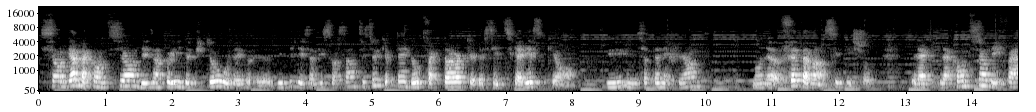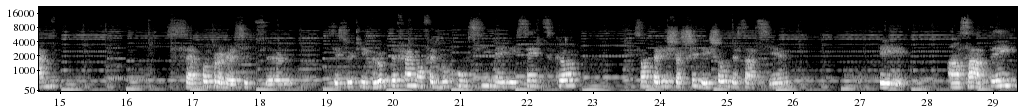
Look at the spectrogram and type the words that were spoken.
si on regarde la condition des employés d'hôpitaux au début des années 60, c'est sûr qu'il y a plein d'autres facteurs que le syndicalisme qui ont eu une certaine influence on a fait avancer des choses. La, condition des femmes, ça n'a pas progressé tout seul. C'est sûr que les groupes de femmes ont fait beaucoup aussi, mais les syndicats sont allés chercher des choses essentielles. Et en santé,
